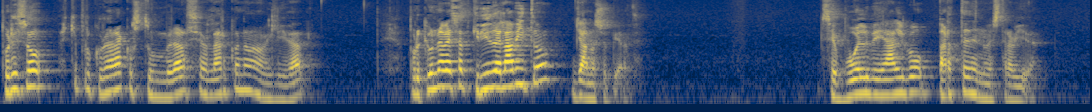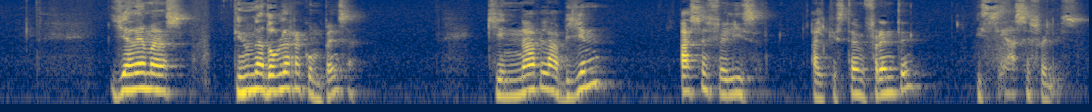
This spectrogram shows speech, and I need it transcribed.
Por eso hay que procurar acostumbrarse a hablar con amabilidad. Porque una vez adquirido el hábito, ya no se pierde. Se vuelve algo parte de nuestra vida. Y además tiene una doble recompensa. quien habla bien hace feliz al que está enfrente y se hace feliz.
